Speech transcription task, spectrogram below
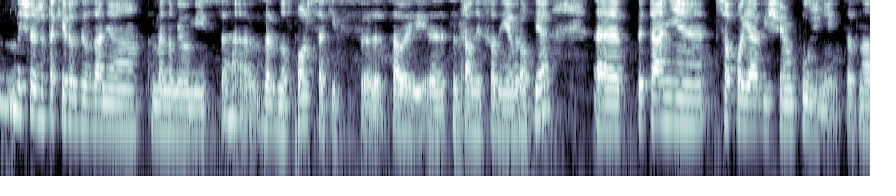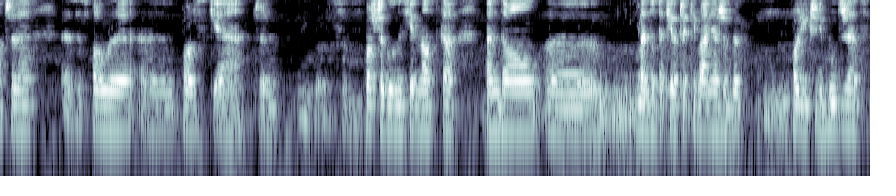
Myślę, że takie rozwiązania będą miały miejsce zarówno w Polsce, jak i w całej centralnej wschodniej Europie. E, pytanie, co pojawi się później, to znaczy zespoły e, polskie czy w poszczególnych jednostkach będą, e, będą takie oczekiwania, żeby policzyć budżet,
